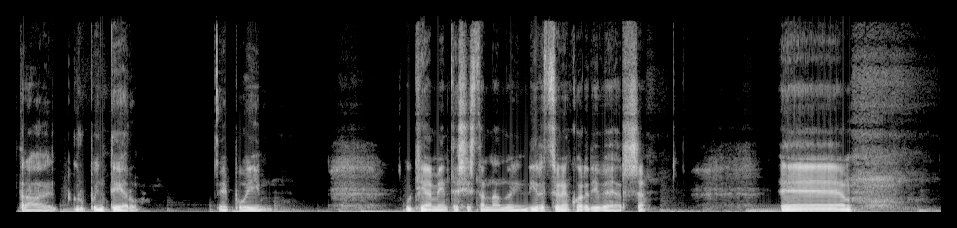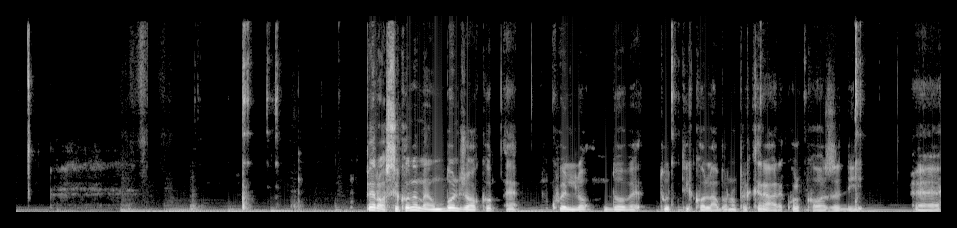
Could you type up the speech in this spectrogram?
tra il gruppo intero e poi ultimamente si sta andando in direzioni ancora diverse. Eh, però secondo me un buon gioco è quello dove tutti collaborano per creare qualcosa di eh,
